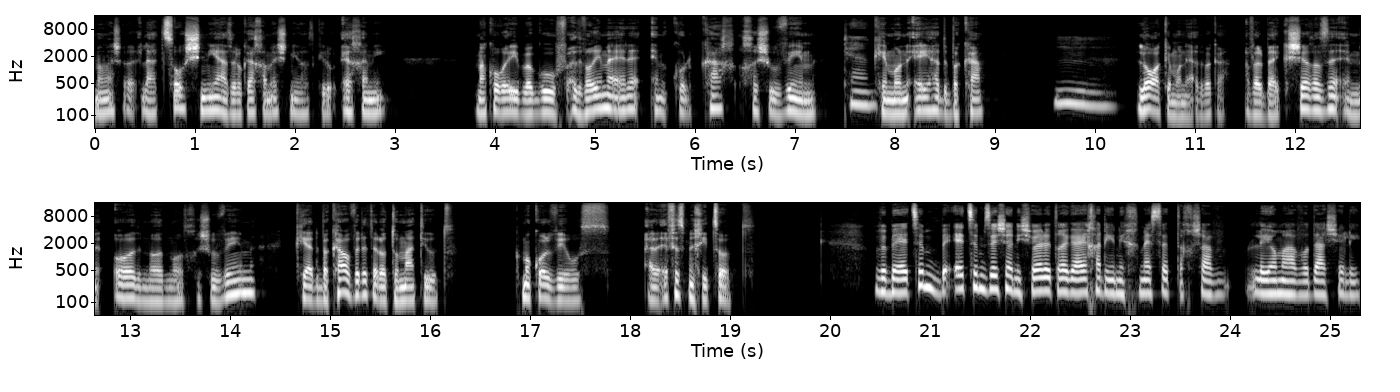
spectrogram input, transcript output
ממש לעצור שנייה זה לוקח חמש שניות כאילו איך אני. מה קורה לי בגוף הדברים האלה הם כל כך חשובים כן. כמונעי הדבקה Mm. לא רק כמונעי הדבקה אבל בהקשר הזה הם מאוד מאוד מאוד חשובים כי הדבקה עובדת על אוטומטיות כמו כל וירוס על אפס מחיצות ובעצם בעצם זה שאני שואלת רגע איך אני נכנסת עכשיו ליום העבודה שלי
